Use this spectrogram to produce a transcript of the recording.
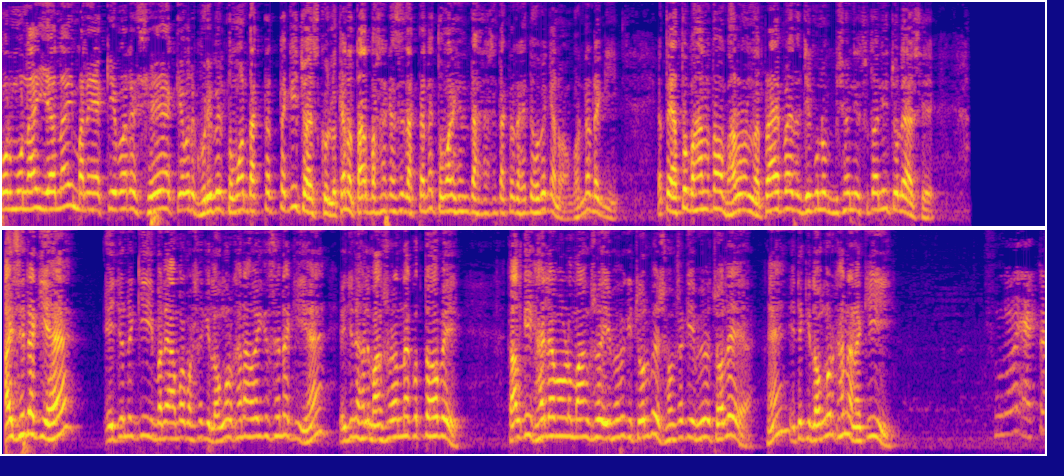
কর্ম নাই, ইয়া নাই মানে একেবারে সে একেবারে ঘুরে ফিরে তোমার ডাক্তারটাকেই চয়েস করল। কেন? তার বাসার কাছে ডাক্তার নেই, তোমার এখানে ডাক্তার দেখাতে হবে কেন? ঘটনাটা কি? এত এত বাহানা তো আমার ভালো না। প্রায় প্রায় যে কোনো বিষয় নিয়ে সুতা নিয়ে চলে আসে। আই সেটা কি হ্যাঁ? এই জন্য কি মানে আমার বাসায় কি লঙ্গরখানা হয়ে গেছে নাকি হ্যাঁ? এই জন্য খালি মাংস রান্না করতে হবে। কালকেই খাইলাম আমরা মাংস এইভাবে কি চলবে? সংসার কি এইভাবে চলে? হ্যাঁ? এটা কি লঙ্গরখানা নাকি? শুনো একটা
